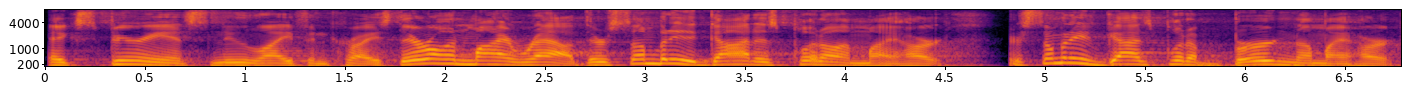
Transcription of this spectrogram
experience new life in Christ. They're on my route. There's somebody that God has put on my heart. There's somebody that God's put a burden on my heart.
